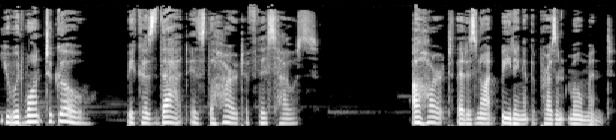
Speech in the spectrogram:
You would want to go because that is the heart of this house. A heart that is not beating at the present moment.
